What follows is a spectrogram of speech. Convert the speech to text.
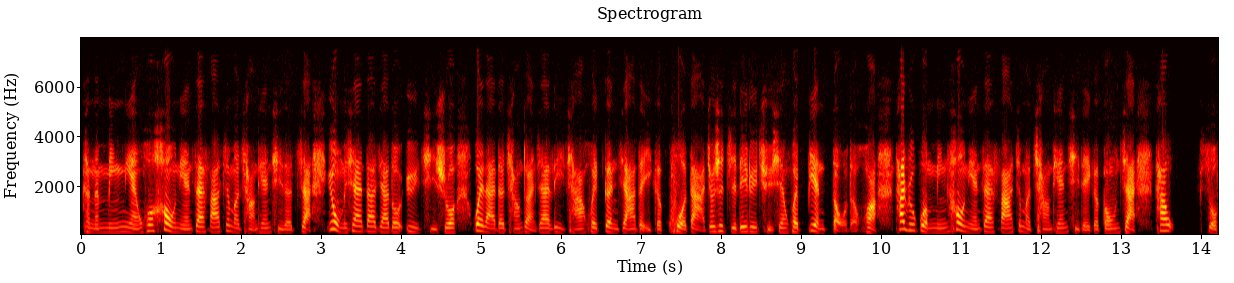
可能明年或后年再发这么长天期的债。因为我们现在大家都预期说，未来的长短债利差会更加的一个扩大，就是直利率曲线会变陡的话，他如果明后年再发这么长天期的一个公债，他所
